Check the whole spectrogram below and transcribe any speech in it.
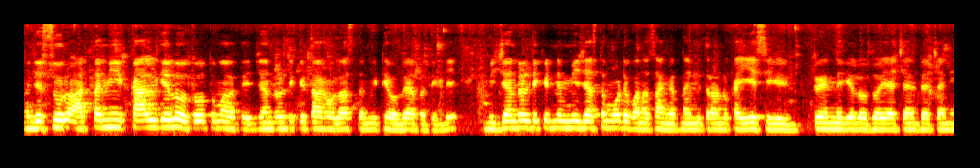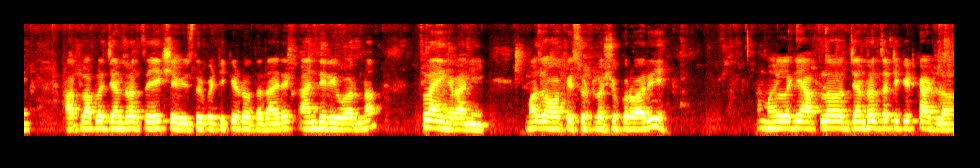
म्हणजे सुर आता मी काल गेलो होतो तुम्हाला ते जनरल तिकीट दाखवलं असतं मी ठेवलं आता तिकडे. मी जनरल तिकीटने मी जास्त मोठेपणा सांगत नाही मित्रांनो काही ए सी ट्रेनने गेलो होतो याच्याने त्याच्याने. आपलं आपलं जनरलचं एकशे वीस रुपये तिकीट होतं डायरेक्ट अंधेरीवरनं फ्लाईंग राणी. माझं ऑफिस सुटलं शुक्रवारी. म्हणलं की आपलं जनरलचं तिकीट काढलं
